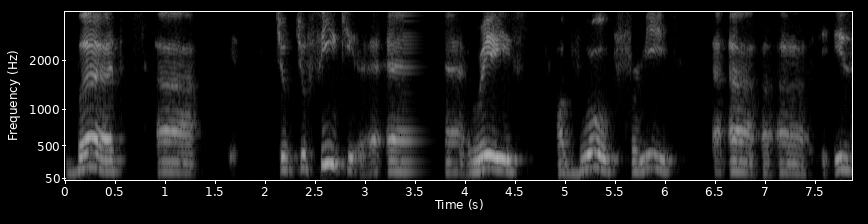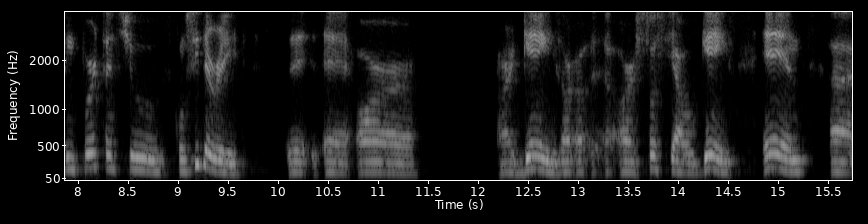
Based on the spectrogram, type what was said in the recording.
but to, to think uh, uh, rays of hope for me uh, is important to consider our our gains, our, our social gains, and uh,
